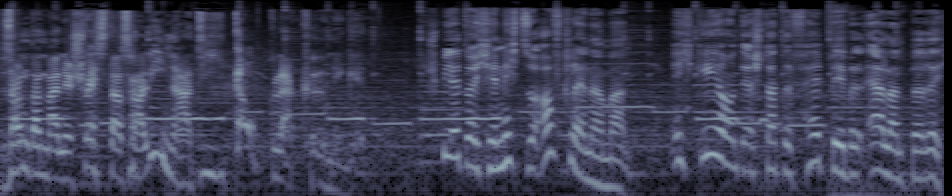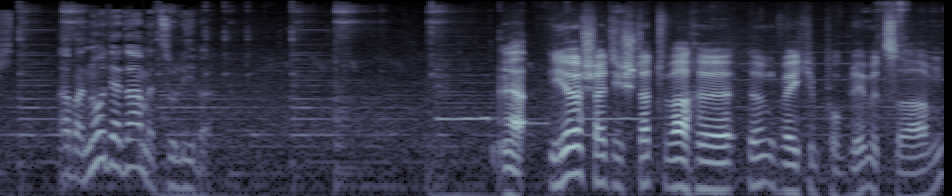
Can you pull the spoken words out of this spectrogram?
sondern meine Schwester Salina, die Gauklerkönigin. Spielt euch hier nicht so auf, kleiner Mann. Ich gehe und erstatte Feldwebel Erland Bericht. Aber nur der Dame zuliebe. Ja, hier scheint die Stadtwache irgendwelche Probleme zu haben.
